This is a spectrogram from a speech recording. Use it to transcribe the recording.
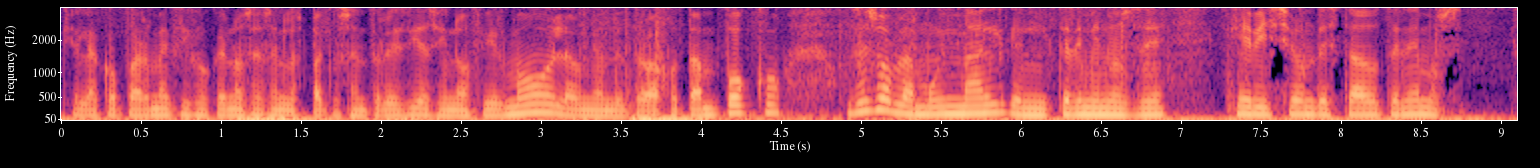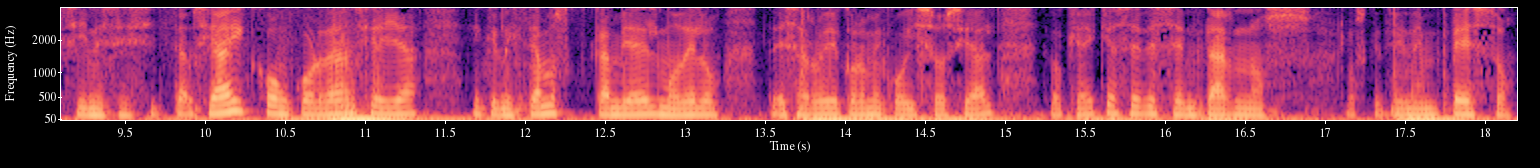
que la Coparmex dijo que no se hacen los pactos en tres días y no firmó, la Unión del Trabajo tampoco. Pues eso habla muy mal en términos de qué visión de Estado tenemos si necesita, si hay concordancia ya en que necesitamos cambiar el modelo de desarrollo económico y social, lo que hay que hacer es sentarnos los que tienen peso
